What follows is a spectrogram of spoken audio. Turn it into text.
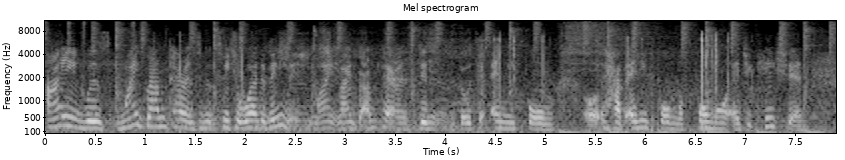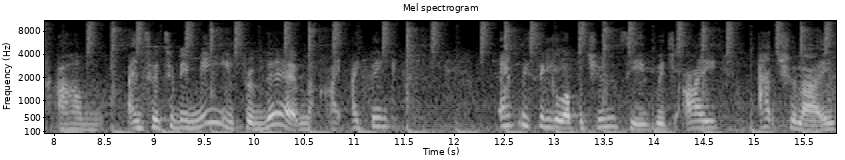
I was my grandparents didn't speak a word of English. My my grandparents didn't go to any form or have any form of formal education, um, and so to be me from them, I, I think every single opportunity which I actualize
